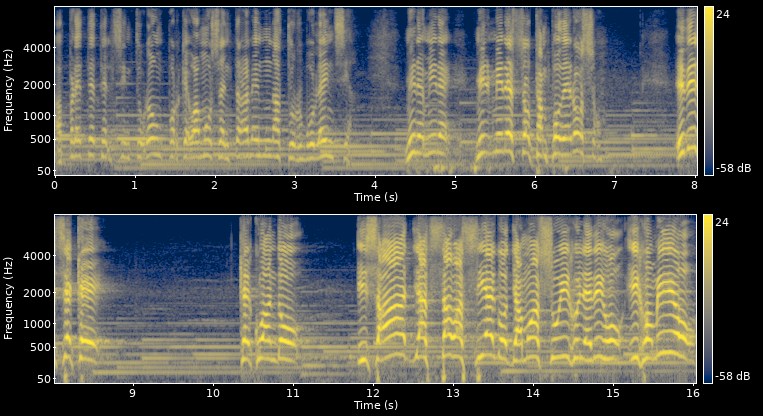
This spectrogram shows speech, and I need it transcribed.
apriétete el cinturón porque vamos a entrar en una turbulencia. Mire, mire, mire, mire esto tan poderoso. Y dice que, que cuando Isaac ya estaba ciego, llamó a su hijo y le dijo, hijo mío,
